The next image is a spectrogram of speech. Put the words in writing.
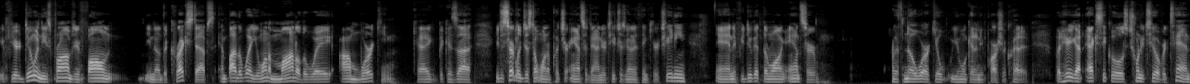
if you're doing these problems, you're following, you know, the correct steps. And by the way, you want to model the way I'm working okay? Because uh, you just certainly just don't want to put your answer down. Your teacher's going to think you're cheating, and if you do get the wrong answer with no work, you'll you won't get any partial credit. But here you got x equals 22 over 10.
